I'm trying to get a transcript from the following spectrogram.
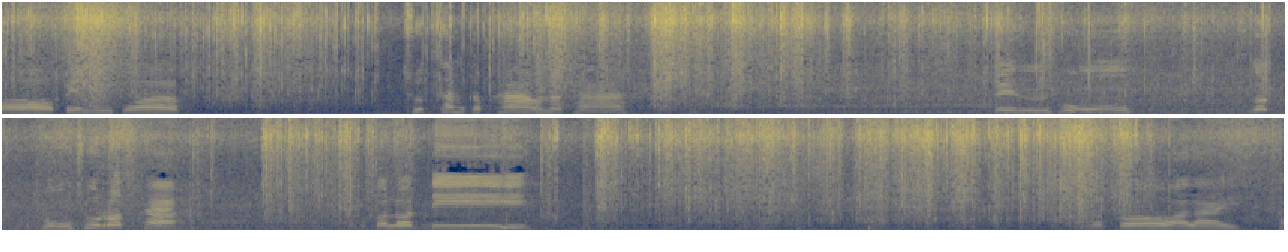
ก็เป็นพวกชุดทำกับข้าวนะคะ เป็นผงรสผงชูรสค่ะ ก็รสดี แล้วก็อะไรข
